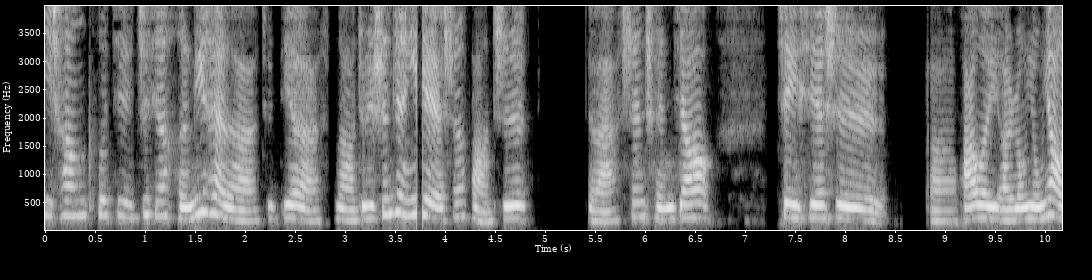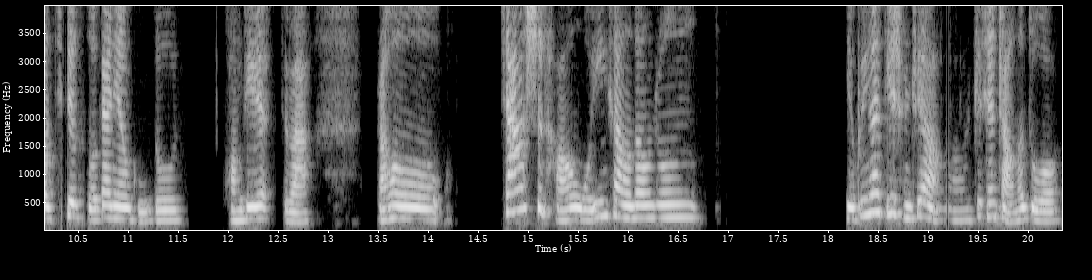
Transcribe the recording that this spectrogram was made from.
益昌科技之前很厉害的，就跌了。那就是深圳业、深纺织，对吧？深成交这些是呃，华为、呃荣荣耀、借壳概念股都狂跌，对吧？然后嘉士堂，我印象当中也不应该跌成这样啊，之前涨得多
